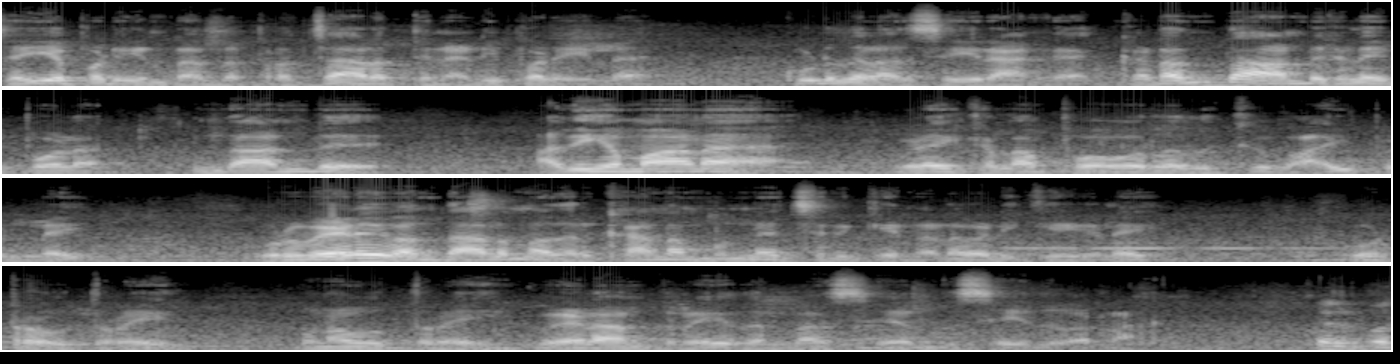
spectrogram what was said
செய்யப்படுகின்ற அந்த பிரச்சாரத்தின் அடிப்படையில் கூடுதலாக செய்கிறாங்க கடந்த ஆண்டுகளைப் போல இந்த ஆண்டு அதிகமான விலைக்கெல்லாம் போகிறதுக்கு வாய்ப்பில்லை. ஒருவேளை வந்தாலும் அதற்கான முன்னெச்சரிக்கை நடவடிக்கைகளை கூட்டுறவுத்துறை உணவுத்துறை வேளாண் துறை இதெல்லாம் சேர்ந்து செய்து வர்றாங்க. சார் இப்போ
